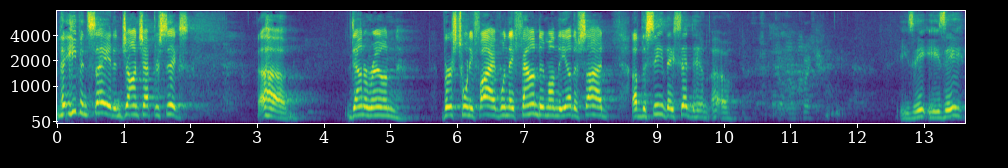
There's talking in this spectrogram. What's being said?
They even say it in John chapter 6, uh, down around verse 25. When they found him on the other side of the sea, they said to him, Uh oh. Easy, easy.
